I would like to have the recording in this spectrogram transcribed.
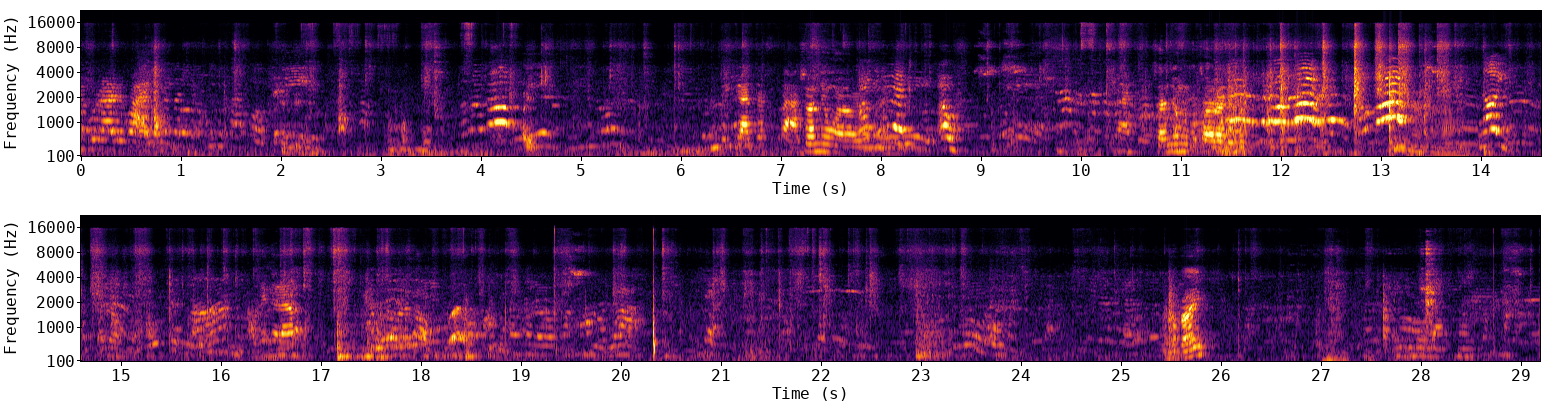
temporary kayo. Dali. May gatas pa. Saan yung ano? Oh. Saan yung kutsara dito? Okay na lang. Ano kay? Ano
